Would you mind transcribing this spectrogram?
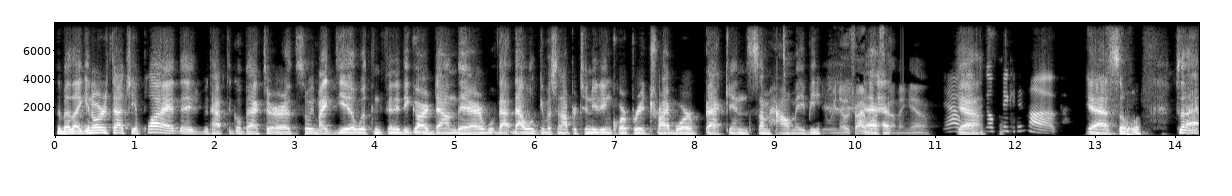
But like, in order to actually apply it, they would have to go back to Earth. So we might deal with Infinity Guard down there. That that will give us an opportunity to incorporate Tribore back in somehow, maybe. We know Tribore's Uh, coming, yeah. Yeah, we Yeah. have to go pick him up. Yeah, so so I,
